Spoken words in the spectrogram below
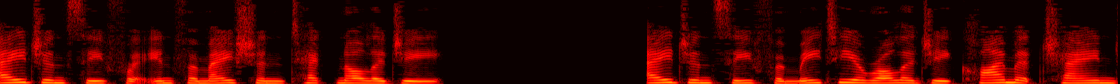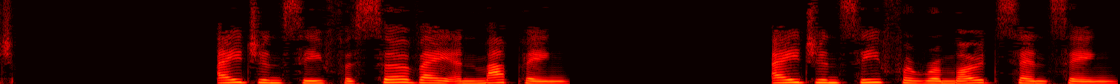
Agency for Information Technology. Agency for Meteorology Climate Change. Agency for Survey and Mapping. Agency for Remote Sensing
